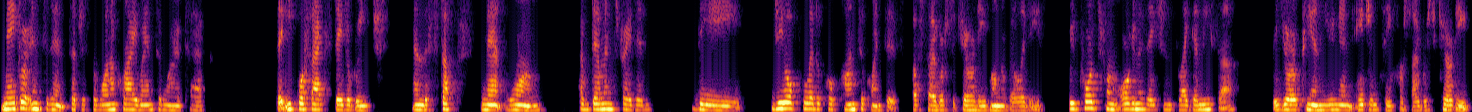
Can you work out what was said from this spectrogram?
Major incidents such as the WannaCry ransomware attack, the Equifax data breach, and the Stuxnet worm have demonstrated the geopolitical consequences of cybersecurity vulnerabilities. Reports from organizations like ENISA, the European Union Agency for Cybersecurity,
